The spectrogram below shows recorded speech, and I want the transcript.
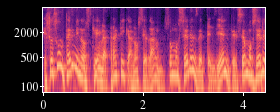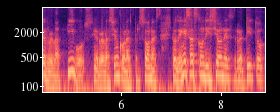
Esos son términos que en la práctica no se dan. Somos seres dependientes, somos seres relativos en relación con las personas. Entonces, en esas condiciones, repito,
